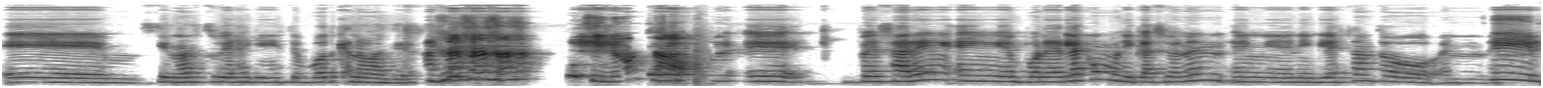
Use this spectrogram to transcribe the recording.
Em, si no estuvieras aquí en este podcast, no mentira. si no, chao. Eh, pensar en, en, poner la comunicación en, en, inglés tanto en... Sí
